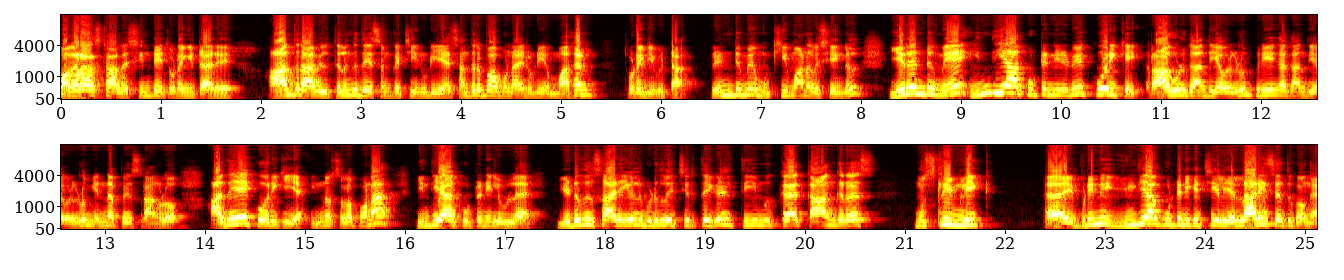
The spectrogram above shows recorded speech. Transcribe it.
மகாராஷ்டிராவில் ஷிண்டே தொடங்கிட்டாரு. ஆந்திராவில் தெலுங்கு தேசம் கட்சியினுடைய சந்திரபாபு நாயுடைய மகன் தொடங்கிவிட்டார். ரெண்டுமே முக்கியமான விஷயங்கள். இரண்டுமே இந்தியா கூட்டணியினுடைய கோரிக்கை. ராகுல் காந்தி அவர்களும் பிரியங்கா காந்தி அவர்களும் என்ன பேசுறாங்களோ அதே கோரிக்கையை. இன்னும் சொல்லப்போனா இந்தியா கூட்டணியில் உள்ள இடதுசாரிகள் விடுதலை சிறுத்தைகள் திமுக காங்கிரஸ் முஸ்லீம் லீக் இப்படின்னு இந்தியா கூட்டணி கட்சிகள் எல்லாரையும் சேர்த்துக்கோங்க.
